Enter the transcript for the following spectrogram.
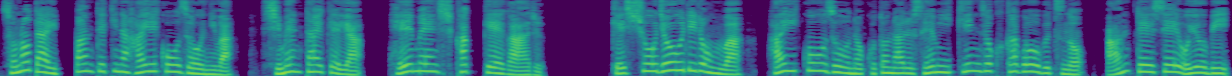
その他一般的な配位構造には、四面体系や平面四角形がある。結晶状理論は、配位構造の異なる繊維金属化合物の安定性及び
